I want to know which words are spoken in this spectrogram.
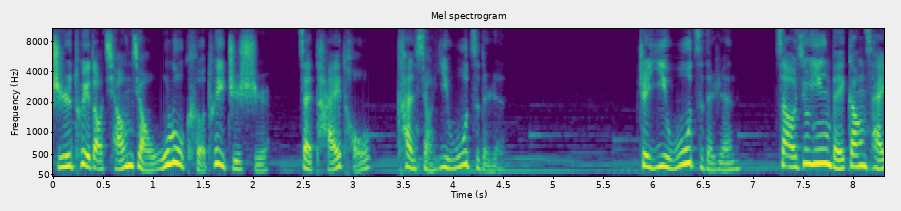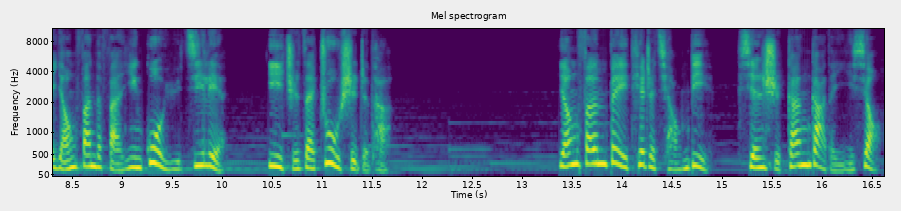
直退到墙角无路可退之时，再抬头看向一屋子的人。这一屋子的人早就因为刚才杨帆的反应过于激烈，一直在注视着他。杨帆背贴着墙壁，先是尴尬的一笑，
